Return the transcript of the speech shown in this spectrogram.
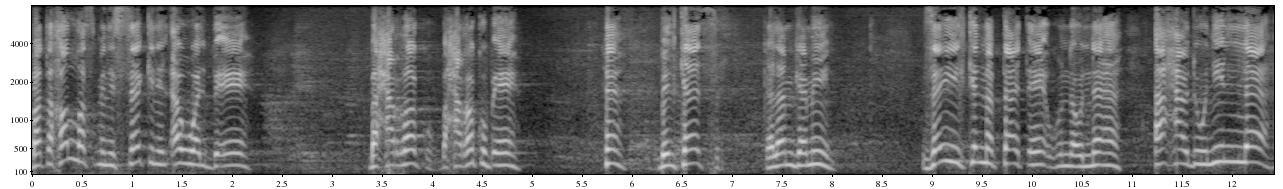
بتخلص من الساكن الأول بإيه؟ بحركه. بحركه بإيه؟ بالكسر. كلام جميل. زي الكلمة بتاعت إيه؟ كنا قلناها احد الله.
